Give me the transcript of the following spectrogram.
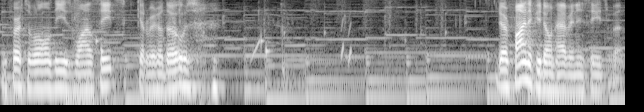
And first of all, these wild seeds, get rid of those. They're fine if you don't have any seeds, but...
